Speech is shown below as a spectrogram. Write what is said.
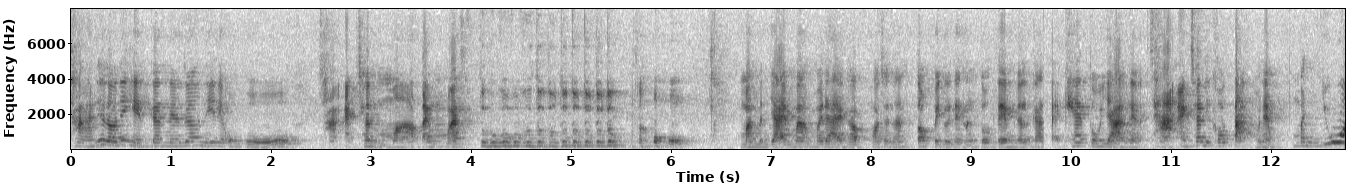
ฉากที่เราได้เห็นกันในเรื่องนี้เนี่ยโอ้โหฉากแอคชั่นมาเต็มมาตุ๊บๆๆๆๆๆๆโอ้โหมันบรรยายมากไม่ได้ครับ เพราะฉะนั้นต้องไปดูในหนังตัวเต็มกันแล้วกัน แต่แค่ตัวอย่างเนี่ยฉากแอคชั่นที่เขาตัดมาเนี่ยมันยั่ว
